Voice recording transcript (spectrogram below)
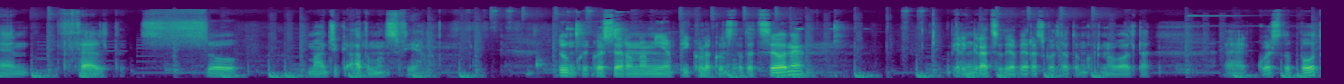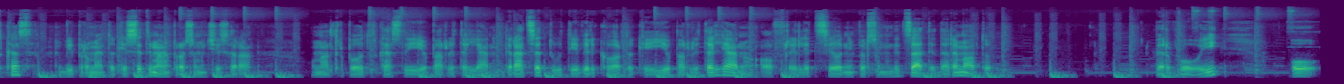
and felt so magic atmosphere. Dunque, questa era una mia piccola constatazione. Vi ringrazio di aver ascoltato ancora una volta eh, questo podcast. Vi prometto che settimana prossima ci sarà un altro podcast di Io Parlo Italiano. Grazie a tutti e vi ricordo che Io Parlo Italiano offre lezioni personalizzate da remoto per voi o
